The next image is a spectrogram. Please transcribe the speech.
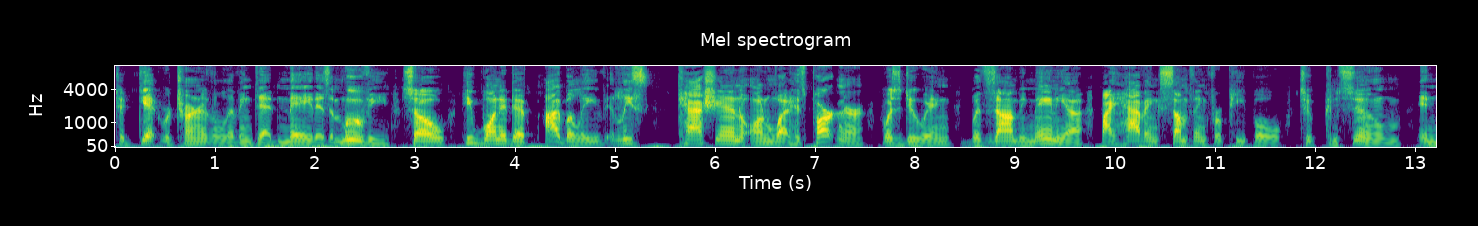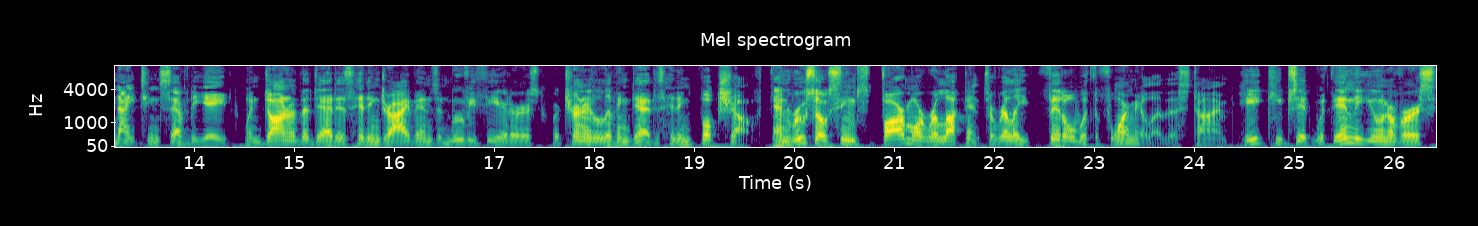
to get Return of the Living Dead made as a movie, so he wanted to, I believe, at least cash in on what his partner was doing with Zombie Mania by having something for people to consume in 1978 when Dawn of the Dead is hitting drive-ins and movie theaters, Return of the Living Dead is hitting bookshelves. And Russo seems far more reluctant to really fiddle with the formula this time. He keeps it within the universe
